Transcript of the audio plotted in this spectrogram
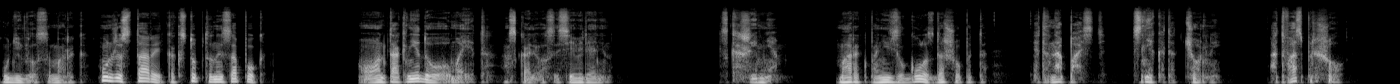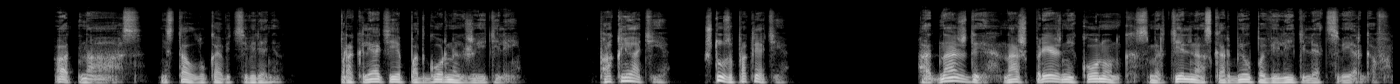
удивился Марек. Он же старый, как стоптанный сапог. Он так не думает, оскалился северянин. Скажи мне. Марек понизил голос до шепота. Это напасть. Снег этот черный. От вас пришел? От нас, не стал лукавить северянин. Проклятие подгорных жителей. Проклятие. Что за проклятие? Однажды наш прежний конунг смертельно оскорбил повелителя цвергов.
